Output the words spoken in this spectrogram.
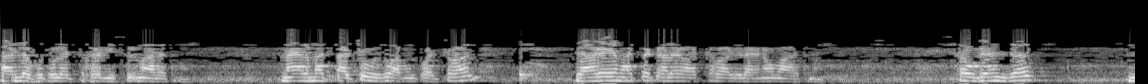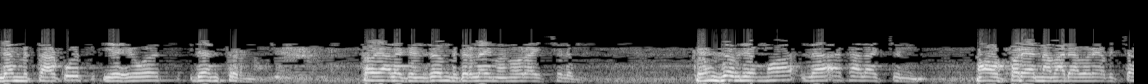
ባለፉት ሁለት ከሚስ ማለት ነው። እና ያልመጣችሁ ብዙ አመልጧቸዋል ዛሬ ማጠቃለያው አካባቢ ላይ ነው ማለት ነው። ሰው ገንዘብ እንደምታውቁት የህይወት ደም ነው። ሰው ያለ ገንዘብ ምድር ላይ መኖር አይችልም። ገንዘብ ደግሞ ለአካላችን ማወፈሪያና ማዳበሪያ ብቻ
